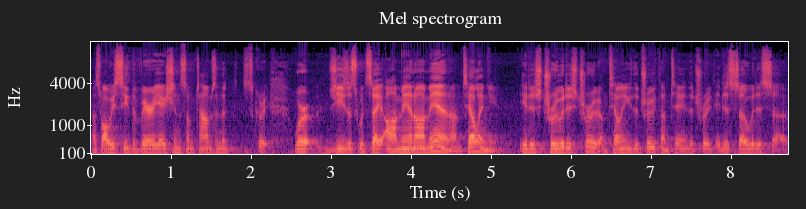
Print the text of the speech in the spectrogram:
That's why we see the variation sometimes in the script where Jesus would say, Amen, Amen. I'm telling you, it is true, it is true. I'm telling you the truth, I'm telling you the truth. It is so, it is so.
